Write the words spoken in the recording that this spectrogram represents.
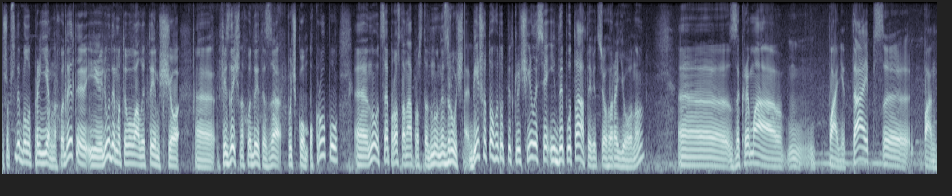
щоб сюди було приємно ходити, і люди мотивували тим, що е, фізично ходити за пучком окропу, е, ну це просто-напросто ну, незручно. Більше того, тут підключилися і депутати від цього району. Е, Зокрема, пані Тайпс, е, пан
